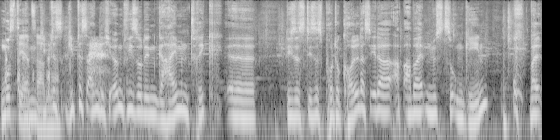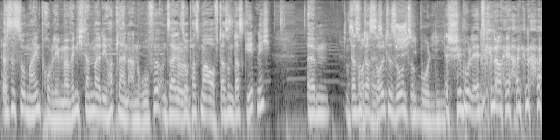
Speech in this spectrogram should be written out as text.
Musste jetzt Ähm, haben, gibt, ja. es, gibt es eigentlich irgendwie so den geheimen Trick, äh, dieses, dieses Protokoll, das ihr da abarbeiten müsst, zu umgehen? Weil das ist so mein Problem. Weil Wenn ich dann mal die Hotline anrufe und sage, so, pass mal auf, das und das geht nicht. Ähm, das, und Wort das sollte so und so. Schibolet. Schibolet, genau, ja, genau.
